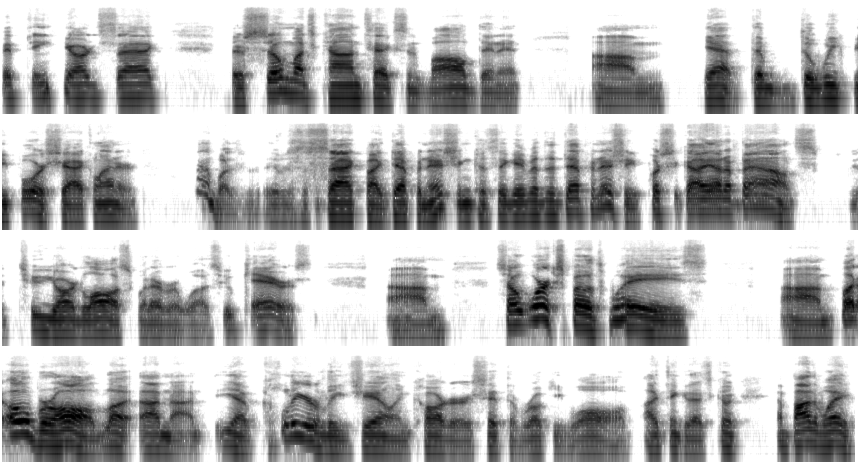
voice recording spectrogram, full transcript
15 yard sack? There's so much context involved in it. Um, yeah, the the week before Shaq Leonard. That was it was a sack by definition because they gave it the definition. He pushed the guy out of bounds, two yard loss, whatever it was. Who cares? Um, so it works both ways. Um, but overall, look, I'm not, you know, clearly Jalen Carter has hit the rookie wall. I think that's good. And by the way,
